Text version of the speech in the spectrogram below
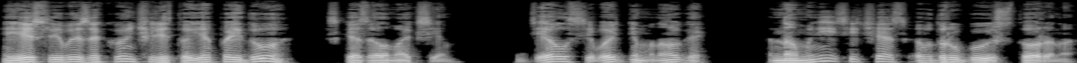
«Если вы закончили, то я пойду», — сказал Максим. «Дел сегодня много, но мне сейчас в другую сторону.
